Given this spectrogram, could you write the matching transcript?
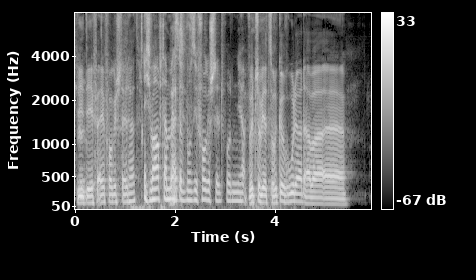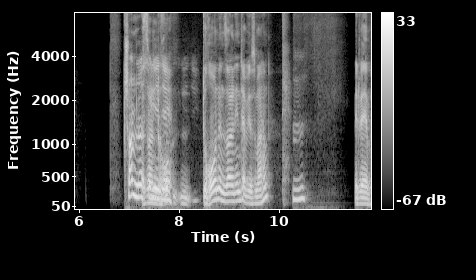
die die DFL vorgestellt hat? Ich war auf der Messe, Was? wo sie vorgestellt wurden, ja. Wird schon wieder zurückgerudert, aber Schon eine Also lustige Idee. Dro Drohnen sollen Interviews machen? Mhm. Mit wem? äh,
